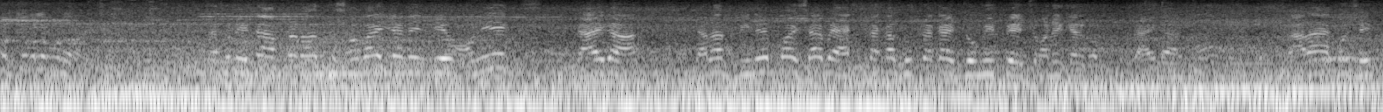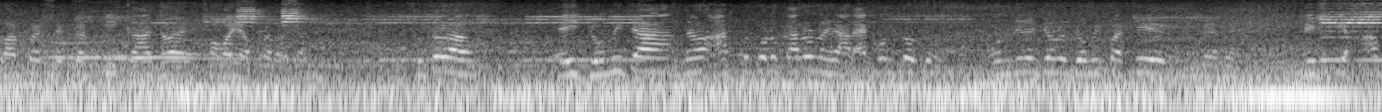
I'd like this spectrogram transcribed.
করছে বলে মনে হয়। এখন এটা আপনারা হয়তো সবাই জানেন যে অনেক জায়গা যারা বিনে পয়সায় বা এক টাকা, দু টাকায় জমি পেয়েছে, অনেক এরকম জায়গা তারা এখন সেই কর্পোরেট সেক্টর কী কাজ হয়, সবাই আপনারা জানেন। সুতরাং এই জমিটা নেওয়া আর তো কোনো কারণ নেই। আর এখন তো মন্দিরের জন্য জমি পাচ্ছে, মিষ্টি হাফ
